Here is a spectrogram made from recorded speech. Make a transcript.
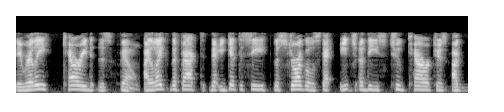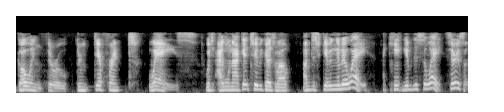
They really carried this film. I like the fact that you get to see the struggles that each of these two characters are going through through different ways, which I will not get to because, well, I'm just giving it away. I can't give this away. Seriously.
